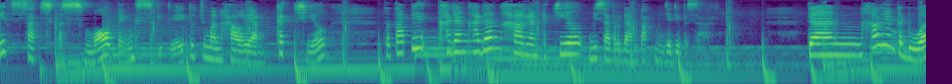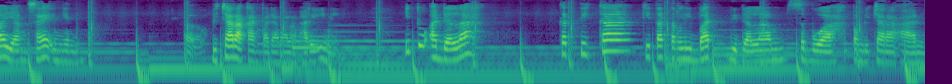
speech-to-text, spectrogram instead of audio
it's such a small things gitu ya. Itu cuman hal yang kecil tetapi kadang-kadang hal yang kecil bisa berdampak menjadi besar dan hal yang kedua yang saya ingin uh, bicarakan pada malam hari ini itu adalah ketika kita terlibat di dalam sebuah pembicaraan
